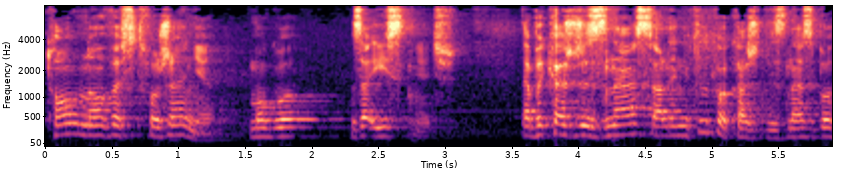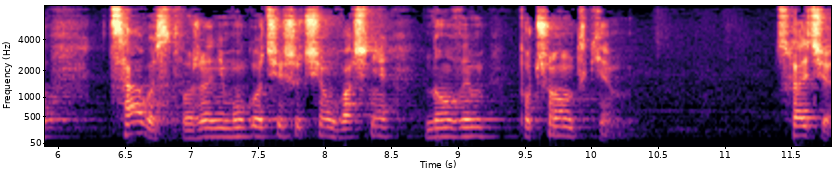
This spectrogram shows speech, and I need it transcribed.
to nowe stworzenie mogło zaistnieć. Aby każdy z nas, ale nie tylko każdy z nas, bo całe stworzenie mogło cieszyć się właśnie nowym początkiem. Słuchajcie,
